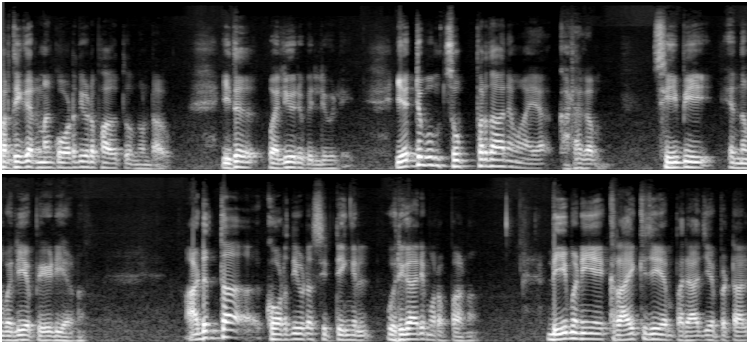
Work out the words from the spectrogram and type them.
പ്രതികരണം കോടതിയുടെ ഭാഗത്തു നിന്നുണ്ടാകും. ഇത് വലിയൊരു വെല്ലുവിളി. ഏറ്റവും സുപ്രധാനമായ ഘടകം സി ബി എന്ന വലിയ പേടിയാണ്. അടുത്ത കോടതിയുടെ സിറ്റിങ്ങിൽ ഒരു കാര്യം ഉറപ്പാണ്. ഡി മണിയെ ക്രാക്ക് ചെയ്യാൻ പരാജയപ്പെട്ടാൽ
